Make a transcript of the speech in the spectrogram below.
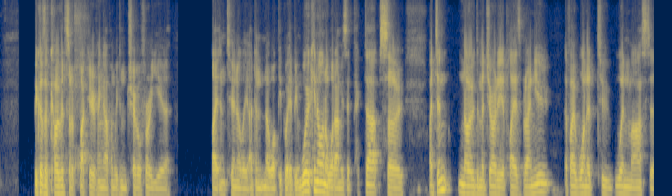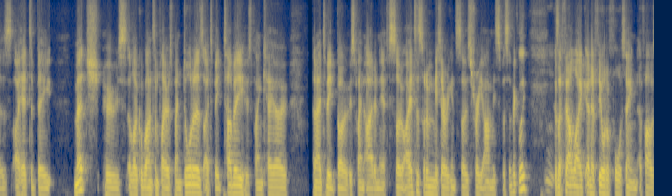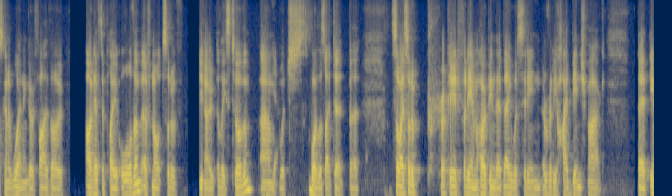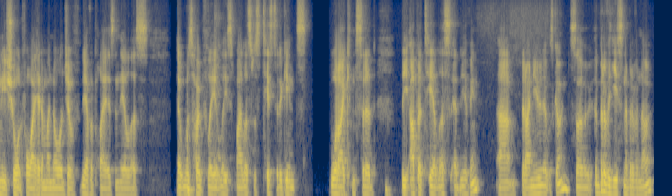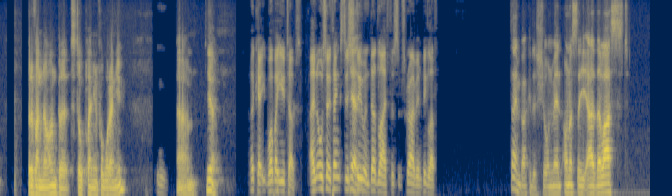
because of COVID. Sort of fucked everything up, and we didn't travel for a year. Like internally, I didn't know what people had been working on or what armies had picked up. So I didn't know the majority of players, but I knew if I wanted to win Masters, I had to beat Mitch, who's a local Wellington player who's playing Daughters. I had to beat Tubby, who's playing KO, and I had to beat Bo, who's playing IDNF. So I had to sort of meta against those three armies specifically Mm. because I felt like in a field of 14, if I was going to win and go 5 0, I'd have to play all of them, if not sort of, you know, at least two of them, um, Yeah. which spoilers I did. But so I sort of prepared for them, hoping that they would set in a really high benchmark that any shortfall I had in my knowledge of the other players in their lists, it was hopefully at least my list was tested against what I considered the upper tier list at the event um, that I knew that was going. So a bit of a yes and a bit of a no, a bit of unknown, but still planning for what I knew. Mm. Um, yeah. Okay, what about you, Tubs? And also thanks to Yeah. Stu and Dudlife for subscribing. Big love. Same bucket as Shaun, man. Honestly, uh, the last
